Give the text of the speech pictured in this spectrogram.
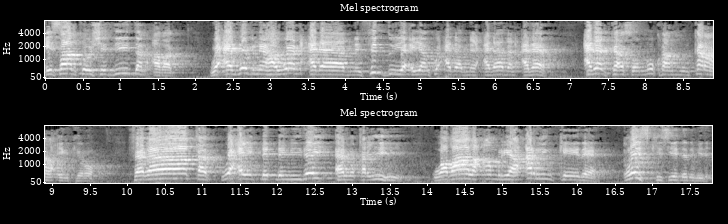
حساب كو شديدا عدك وعذبنا هوان عذابنا في الدنيا أيام كعذابنا عذابا عذاب. عذاب كأصنقا منكرا لإنكره فذاقت وحي الدميدي أهل قريه. وضال أمريا أرين كذا ليس كسي الدميدي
